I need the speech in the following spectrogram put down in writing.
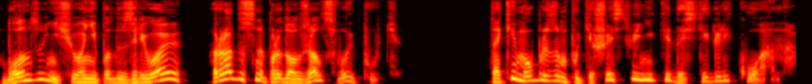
Бонза, ничего не подозревая, радостно продолжал свой путь. Таким образом путешественники достигли Куана.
